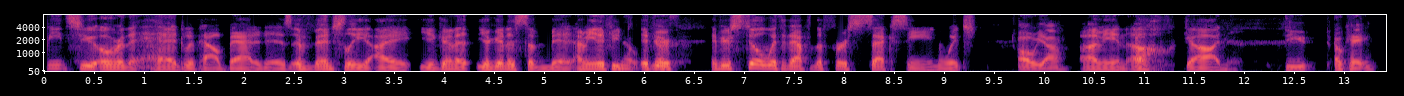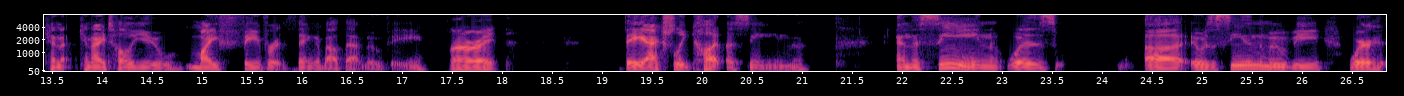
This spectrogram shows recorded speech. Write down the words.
beats you over the head with how bad it is. Eventually, I you're gonna you're gonna submit. I mean, if you No, if you're yes. If you're still with it after the first sex scene, which Oh yeah. I mean, Oh. oh god, Do you okay, can can I tell you my favorite thing about that movie? all right, They actually cut a scene. And the scene was uh it was a scene in the movie where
